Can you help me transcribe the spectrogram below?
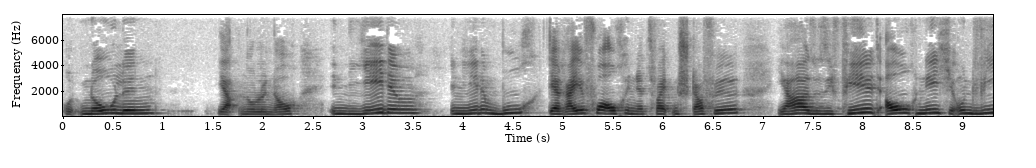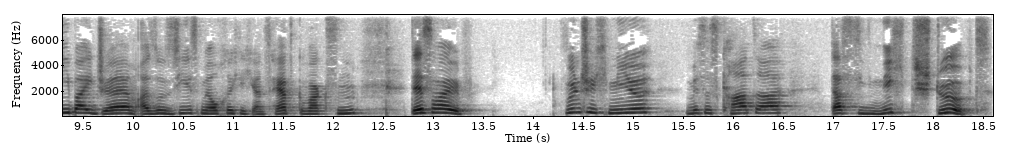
und Nolan ja, Nolan auch, in jedem, in jedem Buch der Reihe vor, auch in der zweiten Staffel. Ja, also sie fehlt auch nicht. Und wie bei Jam, also sie ist mir auch richtig ans Herz gewachsen. Deshalb wünsche ich mir, Mrs. Carter, dass sie nicht stirbt.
